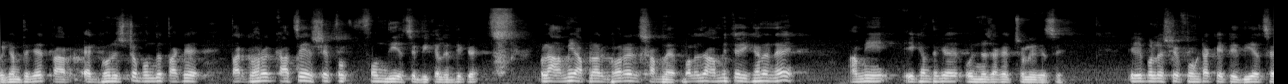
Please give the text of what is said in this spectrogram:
ওইখান থেকে তার এক ঘনিষ্ঠ বন্ধু তাকে তার ঘরের কাছে এসে ফোন দিয়েছে বিকেলের দিকে। বলে, আমি আপনার ঘরের সামনে। বলে যে, আমি তো এখানে নেই। আমি এখান থেকে অন্য জায়গায় চলে গেছি। এই বলে সে ফোনটা কেটে দিয়েছে।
